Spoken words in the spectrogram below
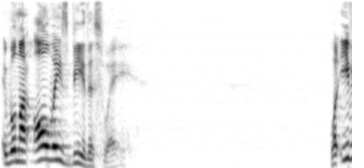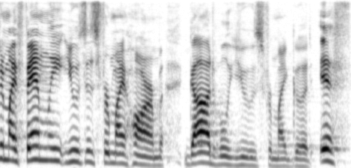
It will not always be this way. What even my family uses for my harm, God will use for my good if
